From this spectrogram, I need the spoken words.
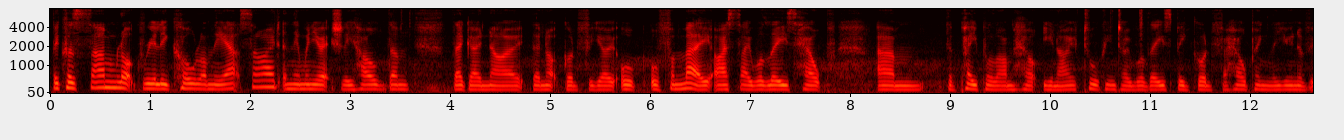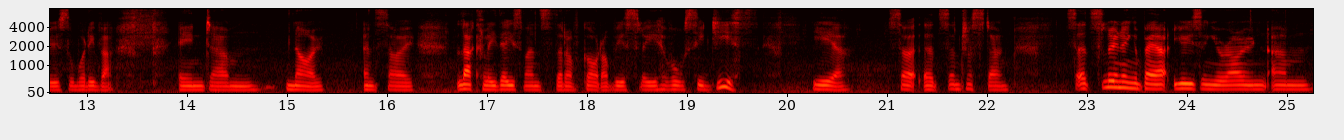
because some look really cool on the outside and then when you actually hold them they go no they're not good for you. Or, or for me i say well these help um, the people I'm help, you know, talking to, will these be good for helping the universe or whatever? And um, no. And so, luckily, these ones that I've got obviously have all said yes. Yeah. So it's interesting. So it's learning about using your own um,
